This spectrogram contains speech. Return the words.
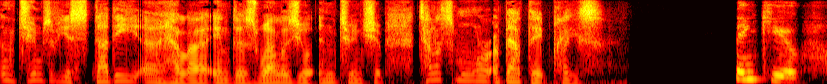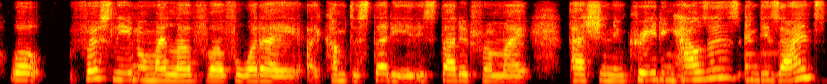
In terms of your study, uh, Hela, and as well as your internship, tell us more about that, please. Thank you. Well, firstly, you know, my love uh, for what I, I come to study, it started from my passion in creating houses and designs.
